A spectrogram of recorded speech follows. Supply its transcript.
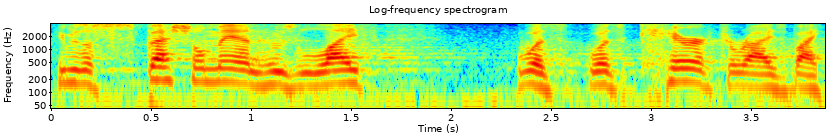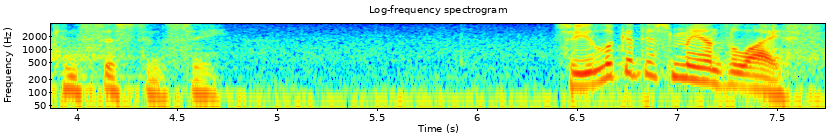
He was a special man whose life was, was characterized by consistency. So you look at this man's life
